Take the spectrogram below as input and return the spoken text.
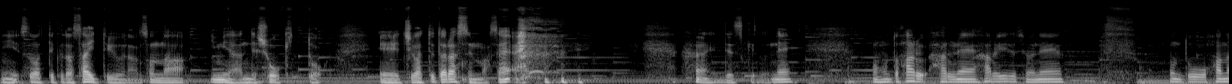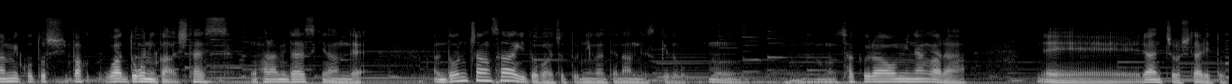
に育ってくださいというようなそんな意味なんでしょうきっと、えー、違ってたらすみません。はいですけどね。ほんと春春ね春いいですよね。本当お花見今年はどうにかしたいです。お花見大好きなんで。どんちゃん騒ぎとかはちょっと苦手なんですけどもう桜を見ながら、えー、ランチをしたりとか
